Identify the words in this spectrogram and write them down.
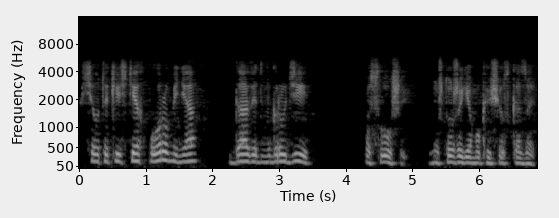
все-таки с тех пор у меня давит в груди Послушай, ну что же я мог еще сказать?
